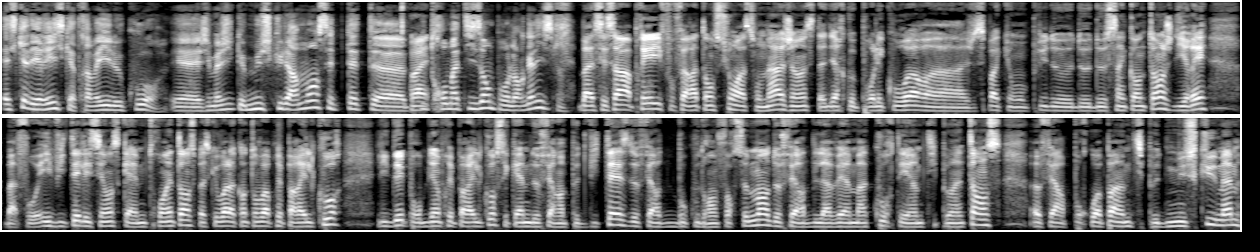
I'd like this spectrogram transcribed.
Est-ce qu'il y a des risques à travailler le cours? Et, euh, J'imagine que musculairement, c'est peut-être euh, plus Ouais. traumatisant pour l'organisme. Bah c'est ça. Après, il faut faire attention à son âge, hein. c'est-à-dire que pour les coureurs, euh, je sais pas, qui ont plus de, de, de 50 ans, je dirais, bah faut éviter les séances quand même trop intenses, parce que voilà, quand on va préparer le cours, l'idée pour bien préparer le cours, c'est quand même de faire un peu de vitesse, de faire beaucoup de renforcement, de faire de la VMA courte et un petit peu intense, euh, faire pourquoi pas un petit peu de muscu même.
